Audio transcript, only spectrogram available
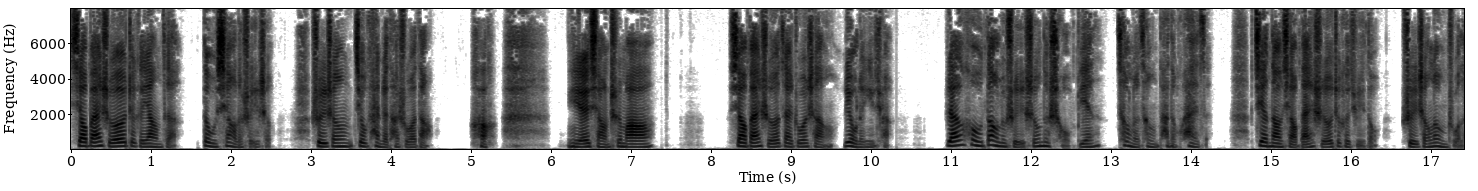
小白蛇这个样子逗笑了水生，水生就看着他说道：“哈，你也想吃吗？”小白蛇在桌上溜了一圈，然后到了水生的手边蹭了蹭他的筷子。见到小白蛇这个举动，水生愣住了。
